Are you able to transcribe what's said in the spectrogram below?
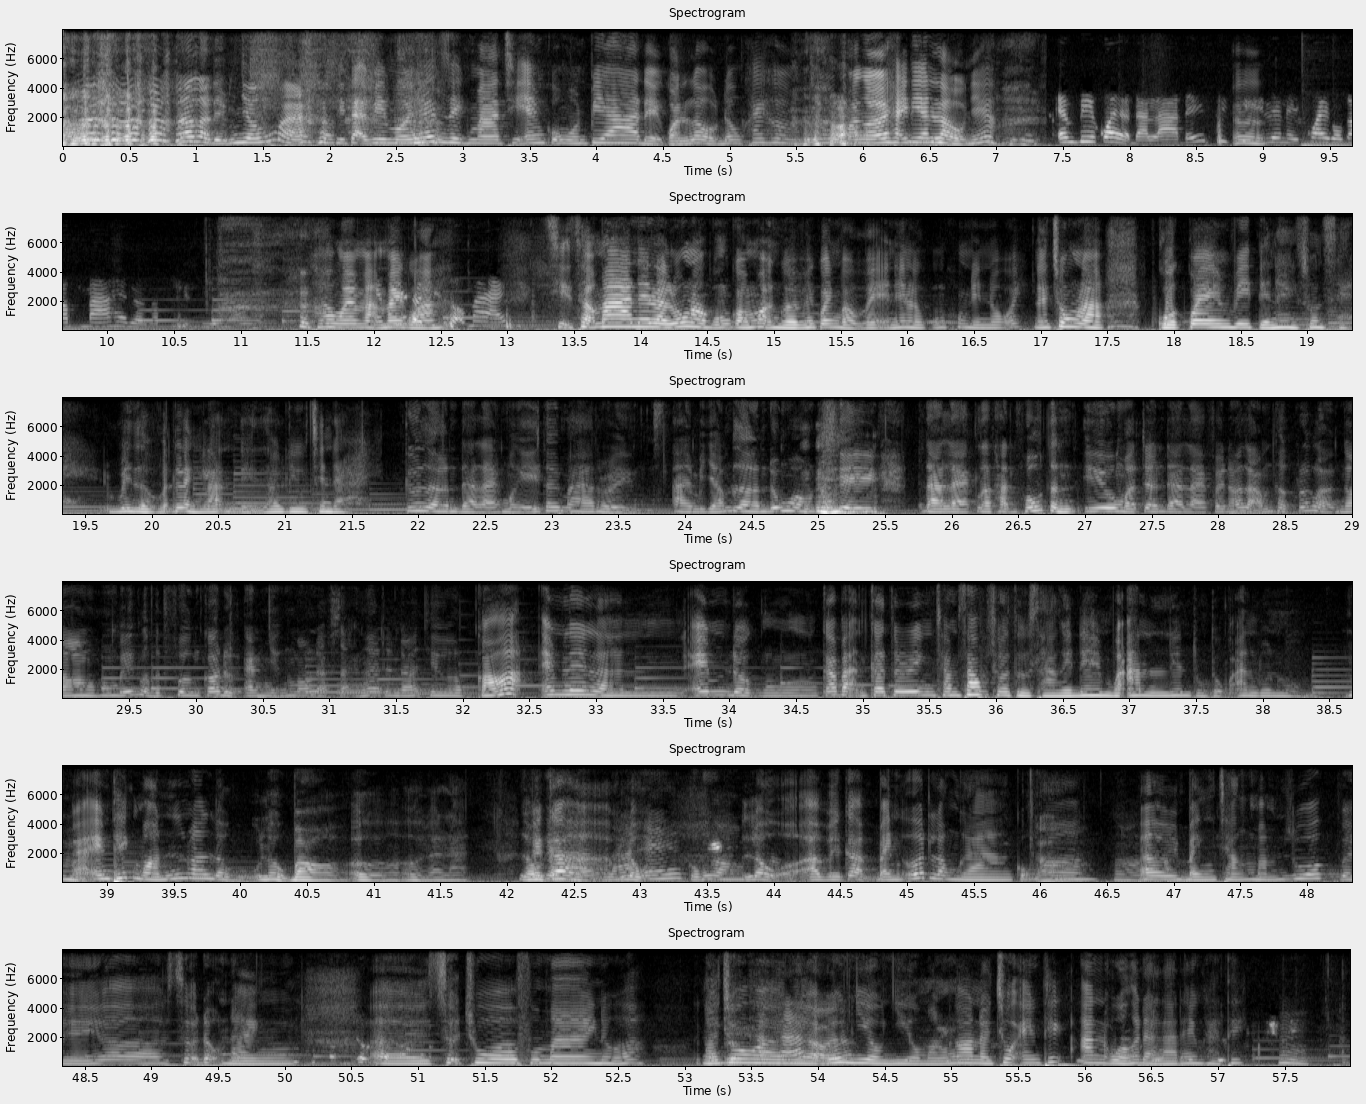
Đó là điểm nhấn mà. Thì tại vì mới hết dịch mà chị em cũng muốn pr để quán lẩu đông khách hơn. Mọi người ơi hãy đi ăn lẩu nhé. Em vi quay ở đà lạt đấy chị ừ. lên này quay có gặp ma hay là gặp chuyện gì? Không không em ạ may quá. chị sợ ma ấy. chị sợ ma nên là lúc nào cũng có mọi người vây quanh bảo vệ nên là cũng không đến nỗi. Nói chung là cuộc quay mv tiến hành suôn sẻ bây giờ vẫn lành lặn để giao lưu trên đài cứ lên Đà Lạt mà nghĩ tới ma rồi ai mà dám lên đúng không? Trong khi Đà Lạt là thành phố tình yêu mà trên Đà Lạt phải nói là ẩm thực rất là ngon. Không biết là Bích Phương có được ăn những món đặc sản ở trên đó chưa? Có, em lên là em được các bạn catering chăm sóc cho từ sáng đến đêm và ăn liên tục tục ăn luôn một. Ừ. Và em thích món lẩu lẩu bò ở ở Đà Lạt lẩu với gà, cả lẩu cũng ngon. lẩu à, với cả bánh ướt lòng gà cũng à. ngon. À. À, bánh trắng mắm ruốc với uh, sữa đậu nành uh, sữa chua phô mai nữa. Nói chung là nhiều, nhiều nhiều món ngon. Nói chung em thích ăn uống ở Đà Lạt em khá thích. Ừ.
